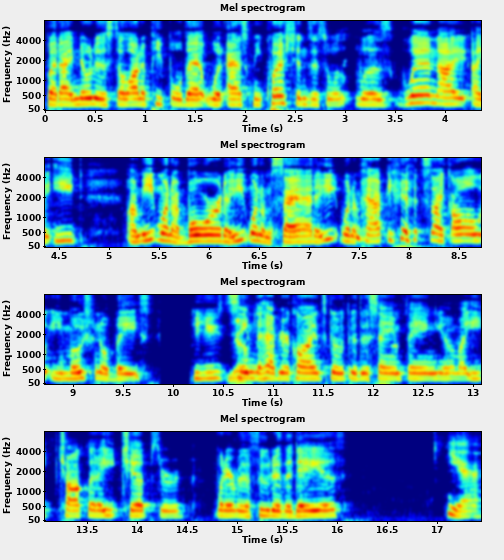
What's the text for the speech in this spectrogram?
but I noticed a lot of people that would ask me questions. This was, was Gwen, I, I eat, I'm eat when I'm bored. I eat when I'm sad. I eat when I'm happy. it's like all emotional based. Do you yep. seem to have your clients go through the same thing? You know, I eat chocolate, I eat chips or whatever the food of the day is. Yeah,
